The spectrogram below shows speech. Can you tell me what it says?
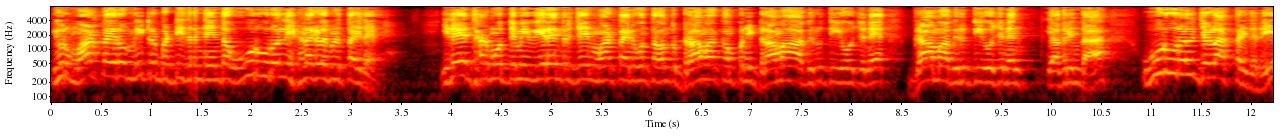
ಇವ್ರು ಮಾಡ್ತಾ ಇರೋ ಮೀಟರ್ ಬಡ್ಡಿ ದಂಧೆಯಿಂದ ಊರೂರಲ್ಲಿ ಹೆಣಗಳು ಬೀಳ್ತಾ ಇದೆ. ಇದೇ ಧರ್ಮೋದ್ಯಮಿ ವೀರೇಂದ್ರ ಜೈನ್ ಮಾಡ್ತಾ ಇರುವಂತಹ ಒಂದು ಡ್ರಾಮಾ ಕಂಪನಿ, ಡ್ರಾಮಾ ಅಭಿವೃದ್ಧಿ ಯೋಜನೆ, ಗ್ರಾಮ ಅಭಿವೃದ್ಧಿ ಯೋಜನೆ ಅದರಿಂದ ಊರೂರಲ್ಲಿ ಜಗಳ ಆಗ್ತಾ ಇದೆ ರೀ.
